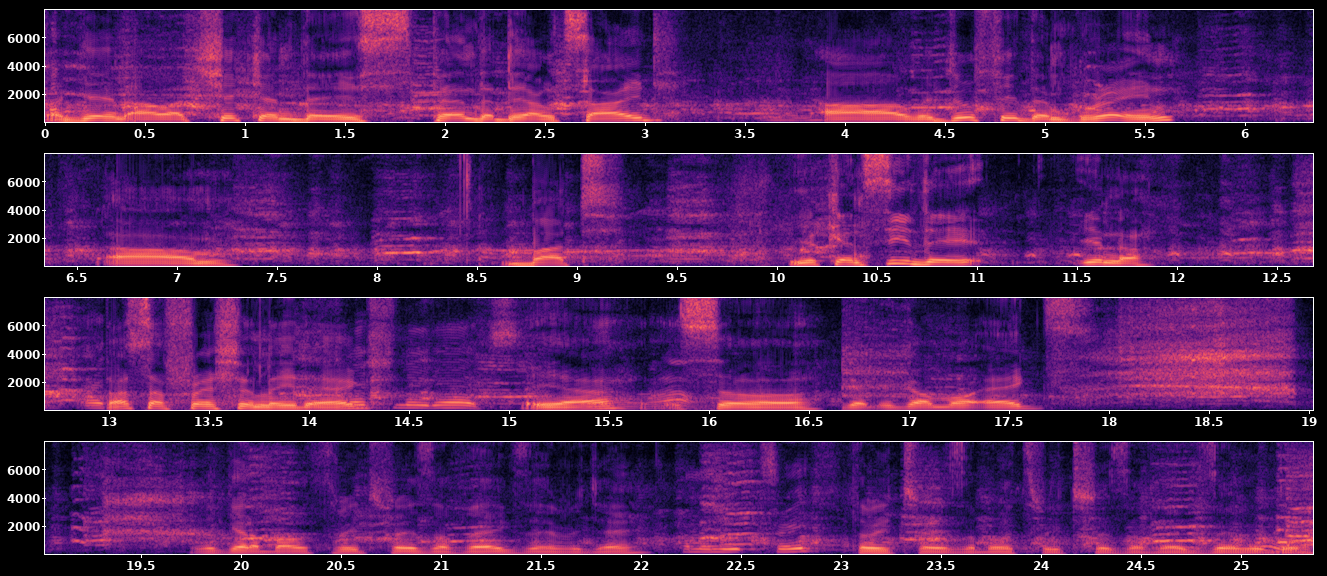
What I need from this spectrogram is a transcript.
Again, our chicken, they spend the day outside. Uh, we do feed them grain, um, but you can see the, you know, that's a freshly laid egg. Fresh laid eggs. Yeah. So get, we got more eggs. We get about three trays of eggs every day. How many trays? Three trays, about three trays of eggs every day.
